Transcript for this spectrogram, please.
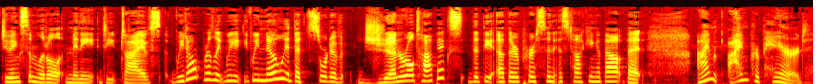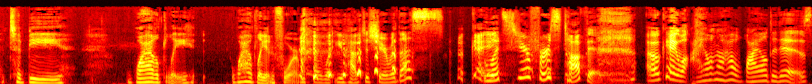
doing some little mini deep dives. We don't really, we, we know the sort of general topics that the other person is talking about, but I'm, I'm prepared to be wildly, wildly informed by what you have to share with us. Okay. What's your first topic? Okay, well, I don't know how wild it is,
